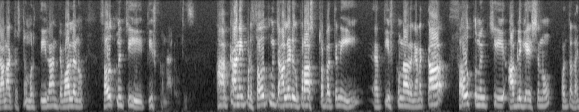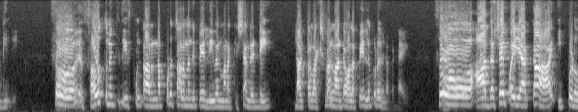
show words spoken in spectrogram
జానా కృష్ణమూర్తి ఇలాంటి వాళ్ళను సౌత్ నుంచి తీసుకున్నారు. కానీ ఇప్పుడు సౌత్ నుంచి ఆల్రెడీ ఉపరాష్ట్రపతిని తీసుకున్నారు గనక సౌత్ నుంచి ఆబ్లిగేషను కొంత తగ్గింది. సో సౌత్ నుంచి తీసుకుంటారన్నప్పుడు చాలా మంది పేర్లు ఈవెన్ మన కిషన్ రెడ్డి డాక్టర్ లక్ష్మణ్ లాంటి వాళ్ళ పేర్లు కూడా వినపడ్డాయి సో ఆ దశ అయిపోయాక ఇప్పుడు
